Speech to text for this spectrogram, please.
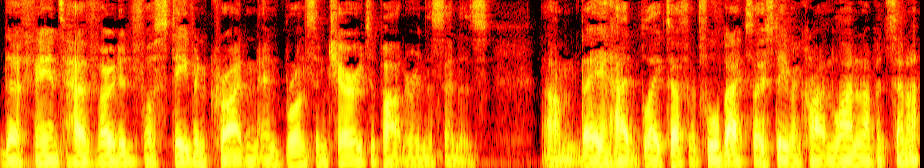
the fans have voted for Stephen Crichton and Bronson Xerri to partner in the centers. Um, they had Blake Taaffe at fullback, so Stephen Crichton lining up at centre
